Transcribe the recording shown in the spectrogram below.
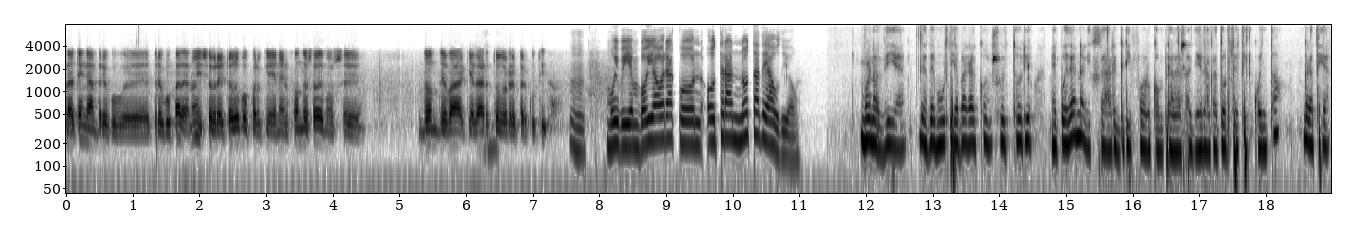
la tengan eh, preocupada, ¿no? Y sobre todo pues porque en el fondo sabemos eh, dónde va a quedar todo repercutido. Muy bien, voy ahora con otra nota de audio. Buenos días, desde Murcia para el consultorio. ¿Me puede analizar Grifor compradas ayer a 14.50? Gracias.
